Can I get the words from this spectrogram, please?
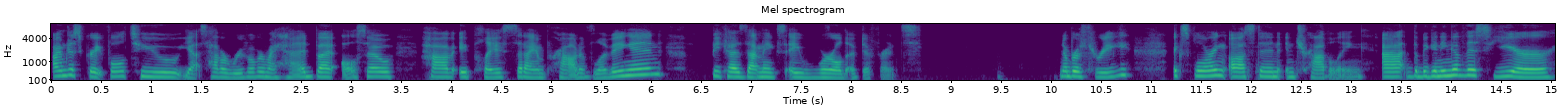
I'm just grateful to, yes, have a roof over my head, but also have a place that I am proud of living in because that makes a world of difference. Number three, exploring Austin and traveling. At the beginning of this year,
